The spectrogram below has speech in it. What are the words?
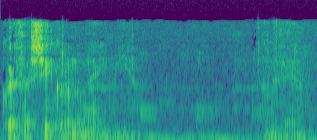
Quel fascicolo non è il mio. Non è vero?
